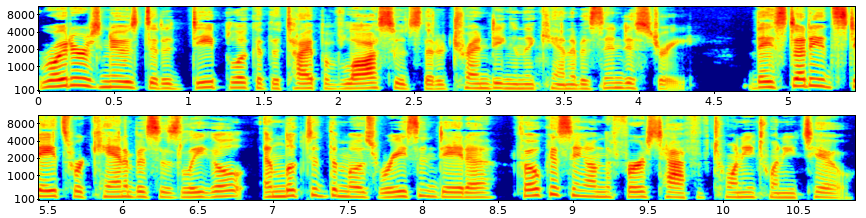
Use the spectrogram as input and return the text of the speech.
Reuters News did a deep look at the type of lawsuits that are trending in the cannabis industry. They studied states where cannabis is legal and looked at the most recent data, focusing on the first half of 2022.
